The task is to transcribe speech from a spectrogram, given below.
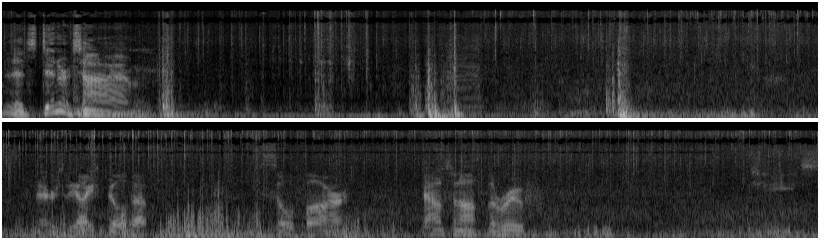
It's dinner time. There's the ice buildup so far, bouncing off the roof. Jeez.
